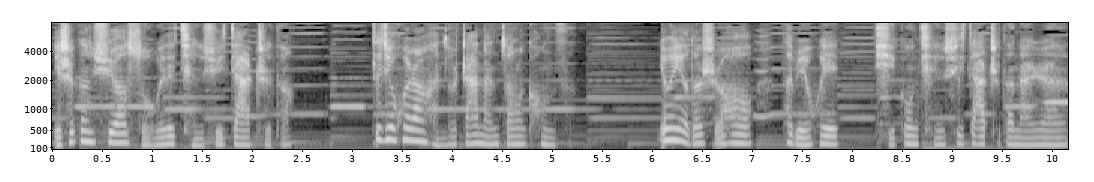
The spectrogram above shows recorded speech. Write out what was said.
也是更需要所谓的情绪价值的，这就会让很多渣男钻了空子，因为有的时候特别会。提供情绪价值的男人，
